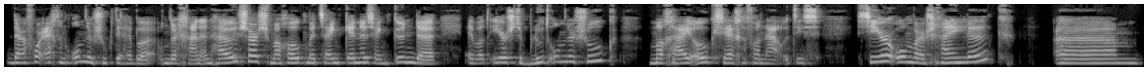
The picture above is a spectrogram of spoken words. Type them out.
daarvoor echt een onderzoek te hebben ondergaan. Een huisarts mag ook met zijn kennis en kunde en wat eerste bloedonderzoek, mag hij ook zeggen van nou, het is zeer onwaarschijnlijk um,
